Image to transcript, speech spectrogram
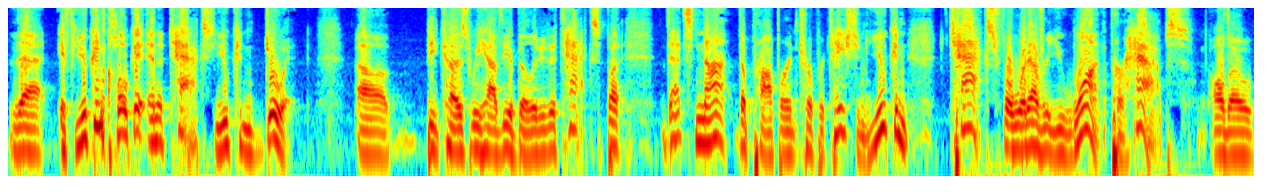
that if you can cloak it in a tax, you can do it. Uh, because we have the ability to tax. But that's not the proper interpretation. You can tax for whatever you want, perhaps, although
